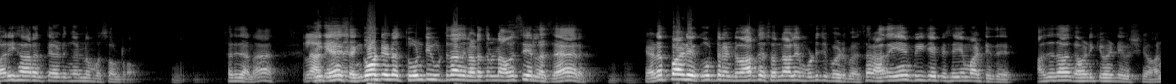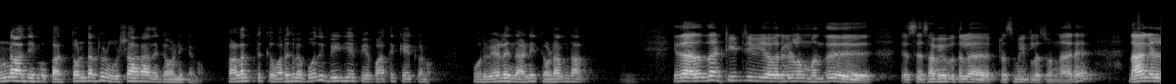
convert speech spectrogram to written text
பரிகாரம் தேடுங்கன்னு நம்ம சொல்றோம். சரிதானா? இல்ல நீங்க அதே செங்கோட்டையனை தூண்டி விட்டு தான் அது நடத்தணும்னு அவசியம் இல்லை சார். எடப்பாடியை கூப்பிட்டு ரெண்டு வார்த்தை சொன்னாலே முடிஞ்சு போயிடுவேன் சார். அதை ஏன் பிஜேபி செய்ய மாட்டேது? அதுதான் கவனிக்க வேண்டிய விஷயம். அதிமுக தொண்டர்கள் உஷாரா அதை கவனிக்கணும். களத்துக்கு வருகிற போது பிஜேபியை பார்த்து கேட்கணும். ஒருவேளை இந்த அணி தொடர்ந்தால். இது அதுதான் டிடிவி அவர்களும் வந்து சமீபத்துல பிரஸ் மீட்ல சொன்னாரு. நாங்கள்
